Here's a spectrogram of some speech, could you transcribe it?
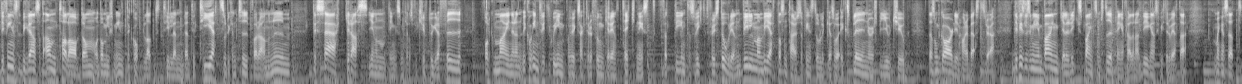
Det finns ett begränsat antal av dem och de är liksom inte kopplat till en identitet så du kan typ vara anonym. Det säkras genom någonting som kallas för kryptografi folk minar den. Vi kommer inte riktigt gå in på hur exakt hur det funkar rent tekniskt för att det är inte så viktigt för historien. Vill man veta sånt här så finns det olika så explainers på Youtube. Den som Guardian har är bäst tror jag. Det finns liksom ingen bank eller riksbank som styr pengaflödena. Det är ganska viktigt att veta. Man kan säga att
